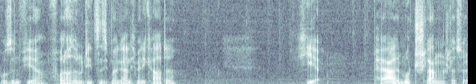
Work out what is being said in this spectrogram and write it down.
Wo sind wir? Vor lauter Notizen sieht man gar nicht mehr die Karte. Hier. Perlmutt Schlangenschlüssel.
